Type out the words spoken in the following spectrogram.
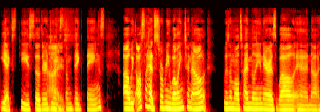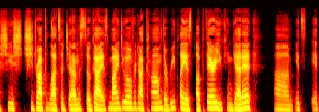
EXP. So they're doing some big things. Uh, we also had Stormy Wellington out, who's a multimillionaire as well. And uh, she, she dropped lots of gems. So, guys, mydoover.com, the replay is up there. You can get it um, it's it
